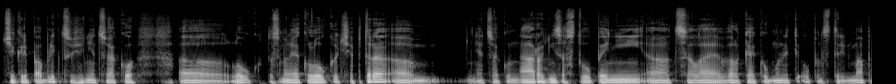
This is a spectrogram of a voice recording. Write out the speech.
Czech Republic, což je něco jako, to jsme jako local chapter, něco jako národní zastoupení celé velké komunity OpenStreetMap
